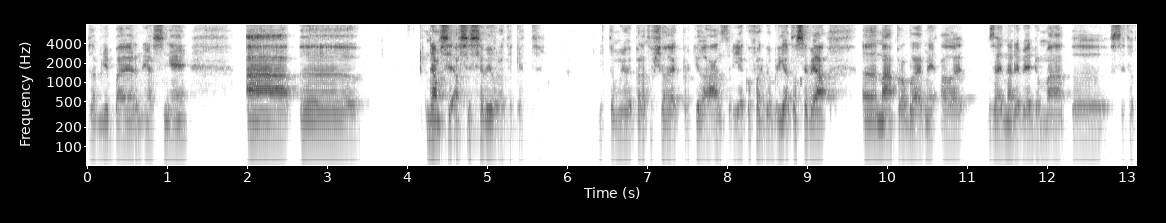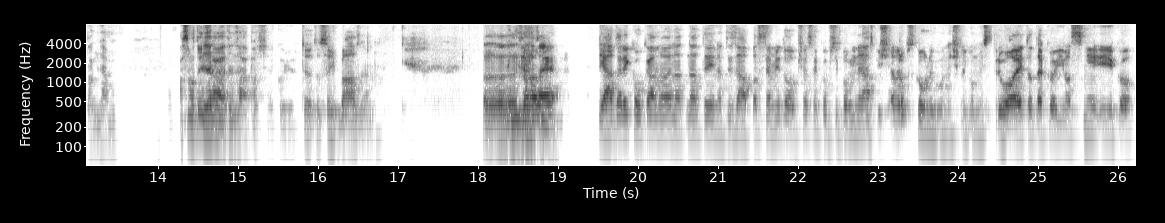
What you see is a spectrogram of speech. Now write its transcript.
za mě Bayern jasně. A uh, dám si asi Sevillu na tiket. To může vypadat všelijak proti Lán, který je jako fakt dobrý a to Sevilla uh, má problémy, ale za 1-9 doma uh, si to tam dám. A jsem na to i ten zápas. Jakože. To, to seš blázen. Uh, no ale já tady koukám na, na, ty, na ty zápasy a mě to občas jako připomíná spíš Evropskou ligu než ligu mistrů a je to takový vlastně i jako,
